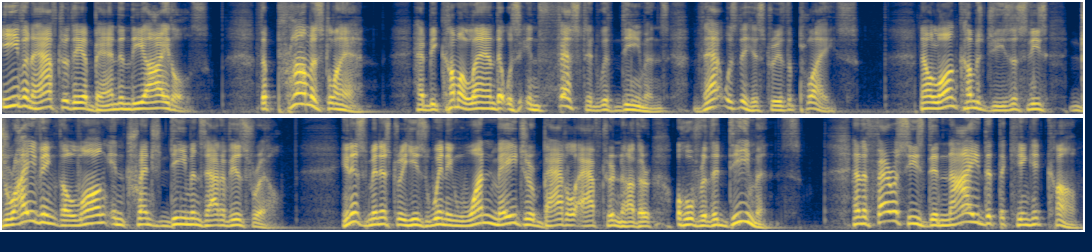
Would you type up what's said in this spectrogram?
even after they abandoned the idols. The Promised Land had become a land that was infested with demons. That was the history of the place. Now along comes Jesus, and he's driving the long entrenched demons out of Israel. In his ministry, he's winning one major battle after another over the demons. And the Pharisees denied that the king had come.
